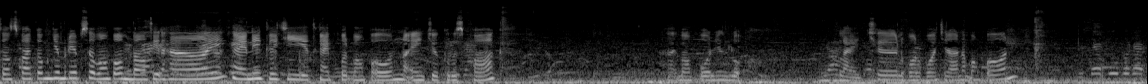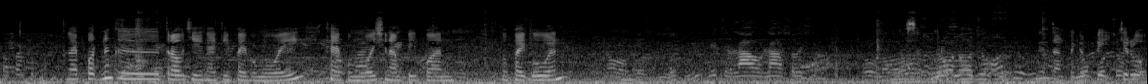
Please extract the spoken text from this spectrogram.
សូមស្វាគមន៍ជំរាបសួរបងប្អូនម្ដងទៀតហើយថ្ងៃនេះគឺជាថ្ងៃពុធបងប្អូននៅ Angel Cruise Park ហើយបងប្អូនយើងលក់ផ្លែឈើរបស់របរច្រើនណាបងប្អូនថ្ងៃពុធហ្នឹងគឺត្រូវជាថ្ងៃទី26ខែ6ឆ្នាំ2024មានតាំងពីកាពិជ្រក់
